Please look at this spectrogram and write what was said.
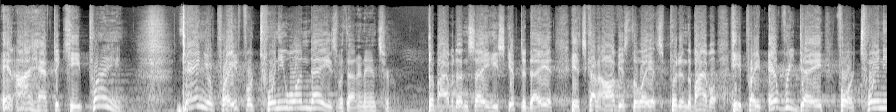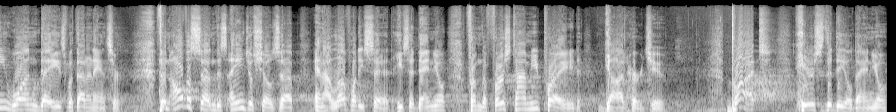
and I have to keep praying. Daniel prayed for 21 days without an answer. The Bible doesn't say he skipped a day. It's kind of obvious the way it's put in the Bible. He prayed every day for 21 days without an answer. Then all of a sudden, this angel shows up, and I love what he said. He said, Daniel, from the first time you prayed, God heard you. But here's the deal, Daniel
